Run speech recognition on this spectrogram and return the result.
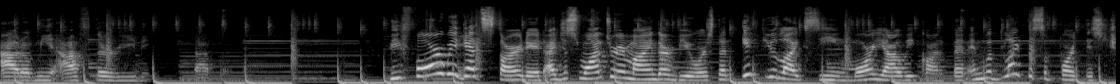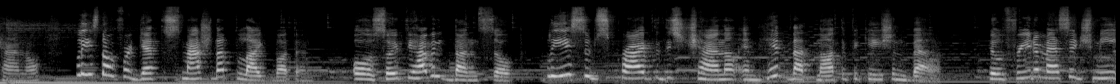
out of me after reading that book. Before we get started, I just want to remind our viewers that if you like seeing more Yaoi content and would like to support this channel, please don't forget to smash that like button. Also, if you haven't done so, please subscribe to this channel and hit that notification bell. Feel free to message me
